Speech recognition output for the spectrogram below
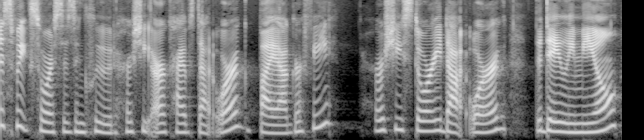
This week's sources include HersheyArchives.org, biography, HersheyStory.org, The Daily Meal,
